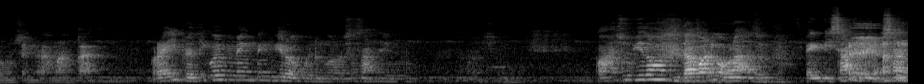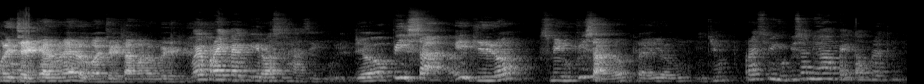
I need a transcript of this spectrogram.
ono sing ra mangkat Prei berarti kowe ping ping piro kowe nang ngono sesane Kok asu to ditakoni kok malah asu. Ping pisan, ping pisan. mulai jengkel meneh lho kok cerita ngono kuwi Kowe prei ping piro sesasi kuwi? yo bisa iki to seminggu bisa to prei yo Iya, prei seminggu pisan ya apik to berarti.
